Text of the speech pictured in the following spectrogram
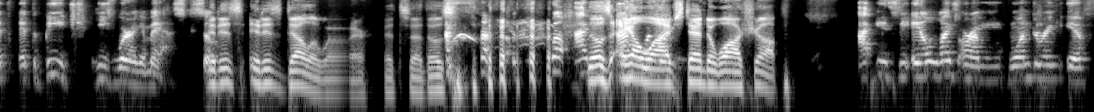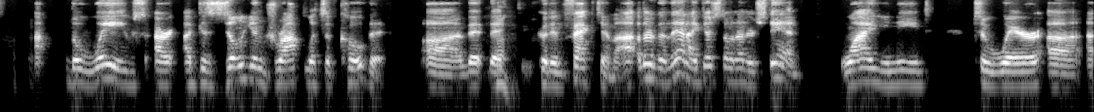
at, at the beach, he's wearing a mask. So It is. It is Delaware. It's uh, those. well, I, those alewives tend to wash up. I, it's the alewives, or I'm wondering if the waves are a gazillion droplets of COVID uh, that that Huh. could infect him. Uh, other than that, I just don't understand why you need to wear uh, a,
